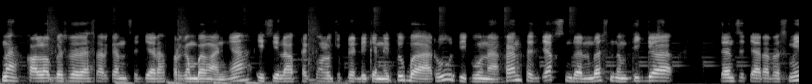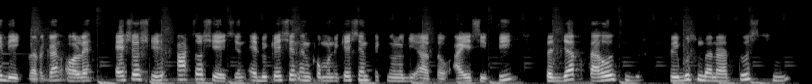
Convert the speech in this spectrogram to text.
nah, kalau berdasarkan sejarah perkembangannya, istilah teknologi pendidikan itu baru digunakan sejak 1963 dan secara resmi dikeluarkan oleh Association Education and Communication Technology atau ICT sejak tahun 1977.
